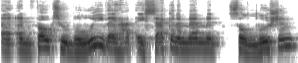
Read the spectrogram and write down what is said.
and folks who believe they have a Second Amendment solution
